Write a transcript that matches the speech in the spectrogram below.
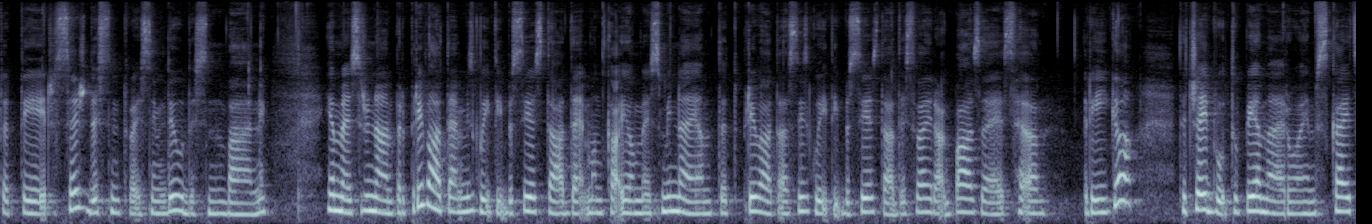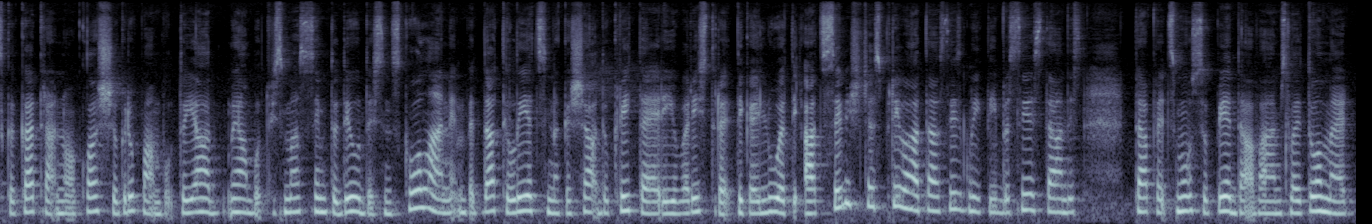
tad tie ir 60 vai 120 bērni. Ja mēs runājam par privātām izglītības iestādēm, un kā jau mēs minējām, tad privātās izglītības iestādes vairāk bāzējas Rīgā. Tad šeit būtu piemērojams skaits, ka katrā no klašu grupām būtu jā, jābūt vismaz 120 skolēniem, bet dati liecina, ka šādu kritēriju var izturēt tikai ļoti atsevišķas privātās izglītības iestādes. Tāpēc mūsu piedāvājums, lai tomēr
